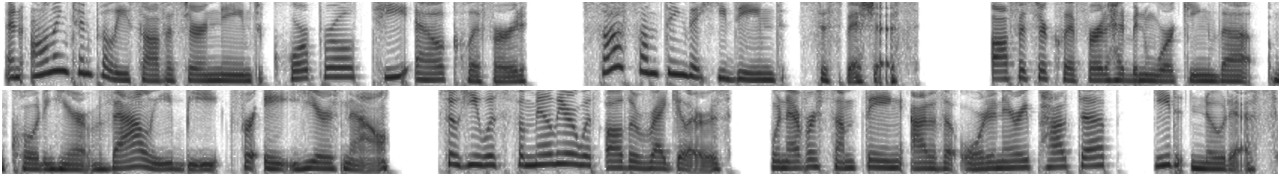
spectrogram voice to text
an Arlington police officer named Corporal T.L. Clifford saw something that he deemed suspicious. Officer Clifford had been working the, I'm quoting here, Valley beat for eight years now, so he was familiar with all the regulars. Whenever something out of the ordinary popped up, he'd notice.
